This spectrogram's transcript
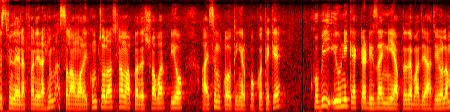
বিসমিল্লাহ রহমান রাহিম। আসসালামু আলাইকুম। চলে আসলাম আপনাদের সবার প্রিয় আইসন ক্লথিংয়ের পক্ষ থেকে। খুবই ইউনিক একটা ডিজাইন নিয়ে আপনাদের মাঝে হাজির হলাম।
